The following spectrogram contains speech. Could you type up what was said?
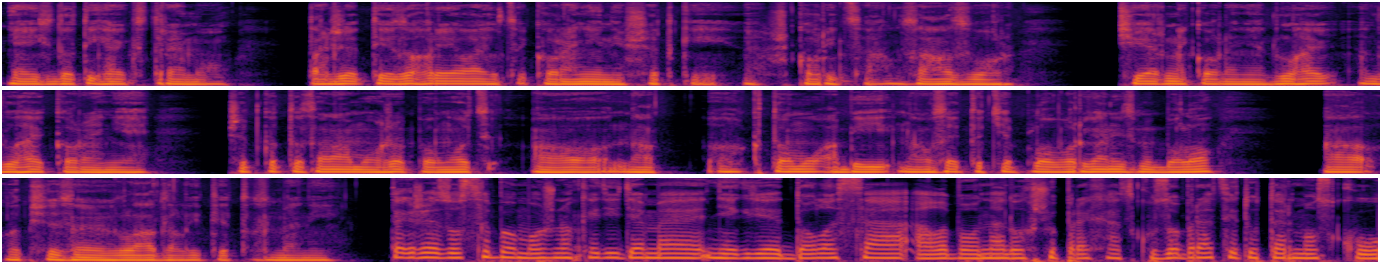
neísť do tých extrémov. Takže tie zohrievajúce koreniny, všetky, škorica, zázvor, čierne korenie, dlhé, dlhé korenie, všetko to sa nám môže pomôcť o, na, o, k tomu, aby naozaj to teplo v organizme bolo a lepšie sme zvládali tieto zmeny. Takže so sebou možno, keď ideme niekde do lesa alebo na dlhšiu prechádzku, zobrať si tú termosku,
